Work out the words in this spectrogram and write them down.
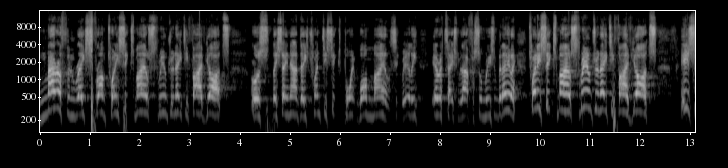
marathon race from 26 miles, 385 yards, or as they say nowadays, 26.1 miles. It really irritates me that for some reason. But anyway, 26 miles, 385 yards is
